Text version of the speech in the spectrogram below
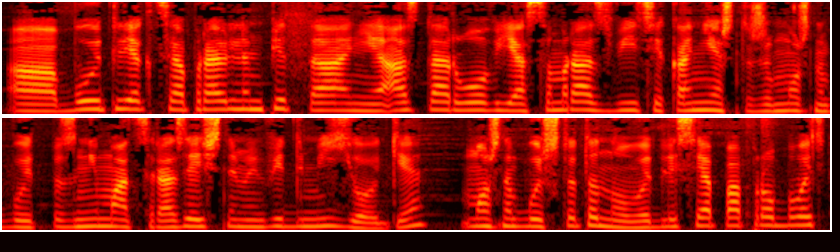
А, Будет лекция о правильном питании, о здоровье, о саморазвитии. Конечно же, можно будет позаниматься различными видами йоги. Можно будет что-то новое для себя попробовать.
